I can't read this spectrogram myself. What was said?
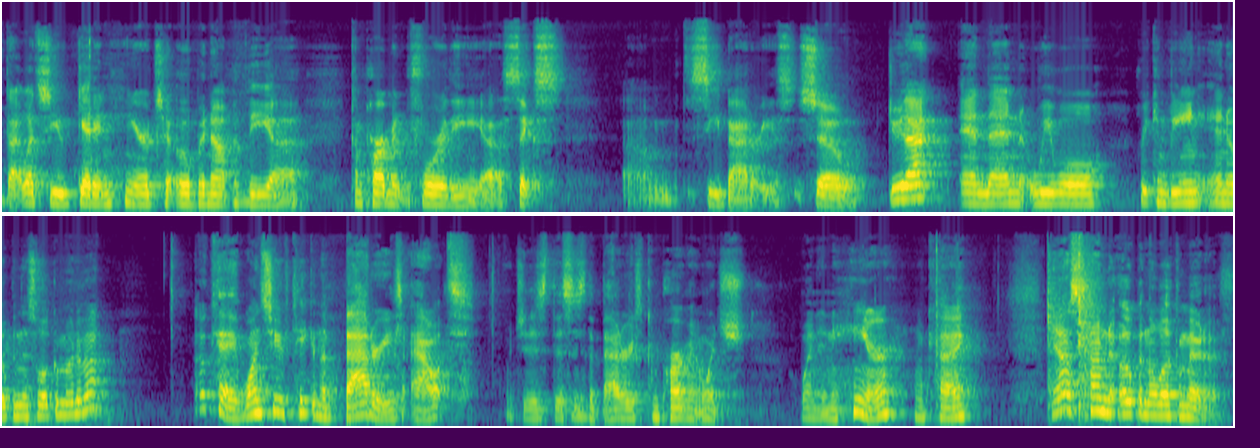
that lets you get in here to open up the uh, compartment for the uh, six um, C batteries. So do that, and then we will reconvene and open this locomotive up. Okay, once you've taken the batteries out, which is, this is the batteries compartment which went in here, okay, now it's time to open the locomotive.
